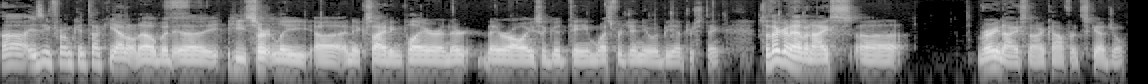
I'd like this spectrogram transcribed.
Uh, is he from Kentucky? I don't know, but uh, he's certainly uh, an exciting player, and they're they're always a good team. West Virginia would be interesting, so they're going to have a nice, uh, very nice non-conference schedule.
